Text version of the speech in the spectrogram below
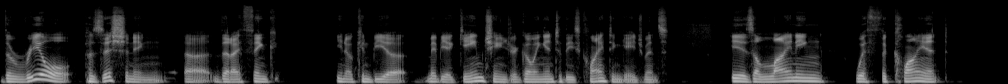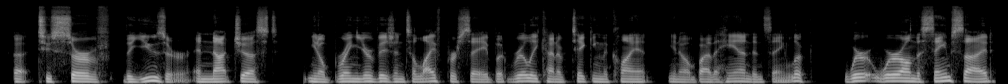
the real positioning uh, that i think you know can be a maybe a game changer going into these client engagements is aligning with the client uh, to serve the user and not just you know bring your vision to life per se but really kind of taking the client you know by the hand and saying look we're we're on the same side.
